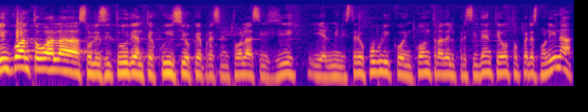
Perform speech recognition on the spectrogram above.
y en cuanto a la solicitud de antejuicio que presentó la CICI y el Ministerio Público en contra del presidente Otto Pérez Molina,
